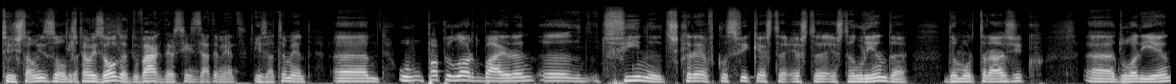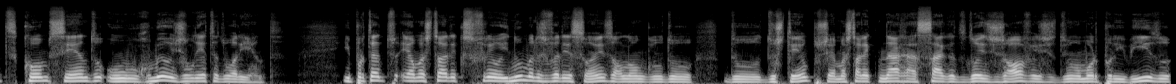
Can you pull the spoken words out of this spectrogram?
Tristão Isolda. Tristão Isolda, do Wagner, sim, exatamente. Exatamente. Uh, o próprio Lord Byron define, descreve, classifica esta, esta, esta lenda de amor trágico do Oriente como sendo o Romeu e Julieta do Oriente. E, portanto, é uma história que sofreu inúmeras variações ao longo do, do, dos tempos. É uma história que narra a saga de dois jovens de um amor proibido,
